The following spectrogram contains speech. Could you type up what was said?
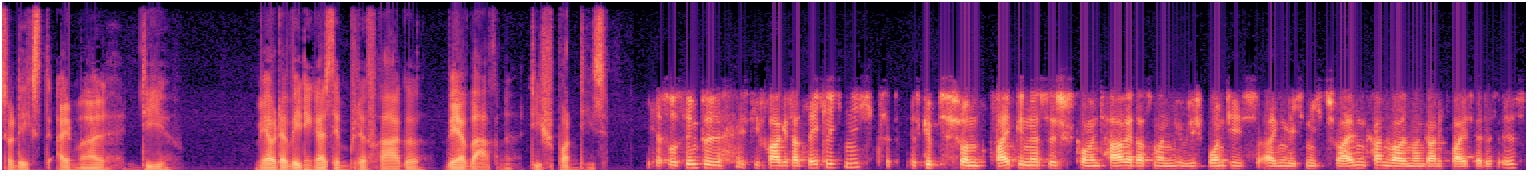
zunächst einmal die mehr oder weniger simple Frage, wer waren die Spontis? Ja, so simpel ist die Frage tatsächlich nicht. Es gibt schon zeitgenössisch Kommentare, dass man über die Spontis eigentlich nichts schreiben kann, weil man gar nicht weiß, wer das ist.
